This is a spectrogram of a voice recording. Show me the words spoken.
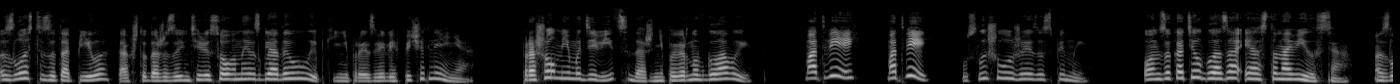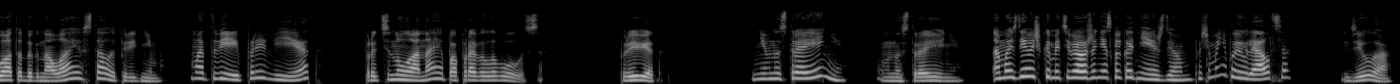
Злость затопила, так что даже заинтересованные взгляды и улыбки не произвели впечатления. Прошел мимо девицы, даже не повернув головы. «Матвей! Матвей!» — услышал уже из-за спины. Он закатил глаза и остановился. Злата догнала и встала перед ним. «Матвей, привет!» Протянула она и поправила волосы. «Привет». «Не в настроении?» «В настроении». «А мы с девочками тебя уже несколько дней ждем. Почему не появлялся?» «Дела».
